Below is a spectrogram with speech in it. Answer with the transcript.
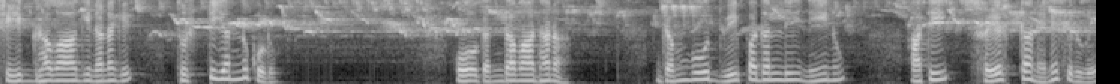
ಶೀಘ್ರವಾಗಿ ನನಗೆ ತುಷ್ಟಿಯನ್ನು ಕೊಡು. ಓ ಗಂಧಮಾಧನ, ಜಂಬೂ ದ್ವೀಪದಲ್ಲಿ ನೀನು ಅತಿ ಶ್ರೇಷ್ಠ ನೆನೆಸಿರುವೆ.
